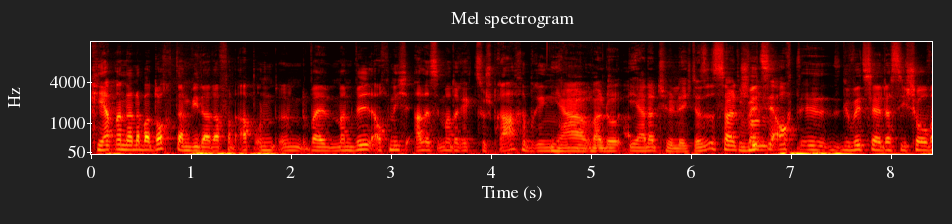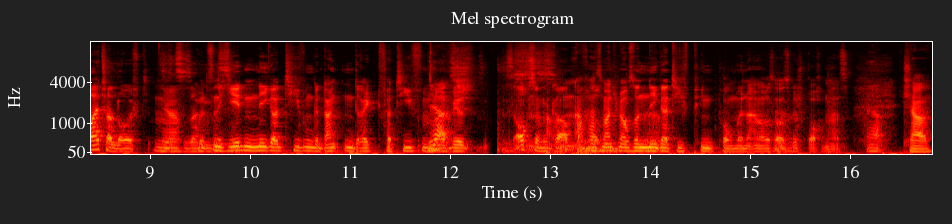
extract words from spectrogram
kehrt man dann aber doch dann wieder davon ab und, und weil man will auch nicht alles immer direkt zur Sprache bringen. Ja, weil du, ja, natürlich. Das ist halt Du schon. willst ja auch, äh, du willst ja, dass die Show weiterläuft, Ja, Du willst nicht jeden negativen Gedanken direkt vertiefen, Ja, weil wir. das ist auch so eine Gabe. Ach, hast manchmal auch so ein Negativ-Ping-Pong, wenn du einmal was ausgesprochen hast. Ja. Klar,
